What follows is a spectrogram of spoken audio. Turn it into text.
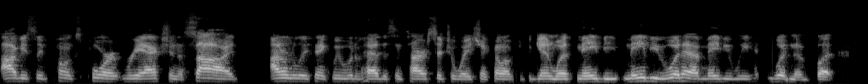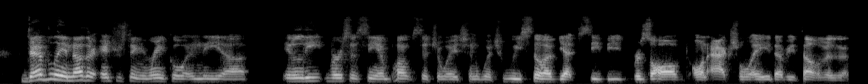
obviously Punk's poor reaction aside, I don't really think we would have had this entire situation come up to begin with. Maybe maybe we would have, maybe we wouldn't have, but definitely another interesting wrinkle in the uh, Elite versus CM Punk situation, which we still have yet to see be resolved on actual AEW television.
